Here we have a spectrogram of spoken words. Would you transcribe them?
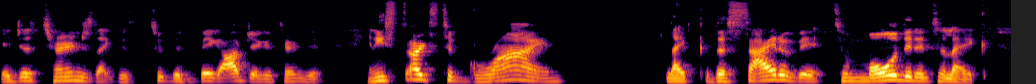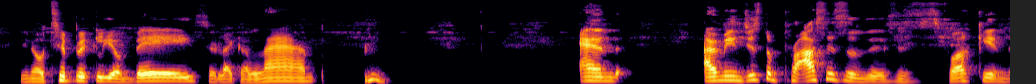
it just turns like this to this big object. It turns it, and he starts to grind like the side of it to mold it into like you know typically a vase or like a lamp. and I mean, just the process of this is fucking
